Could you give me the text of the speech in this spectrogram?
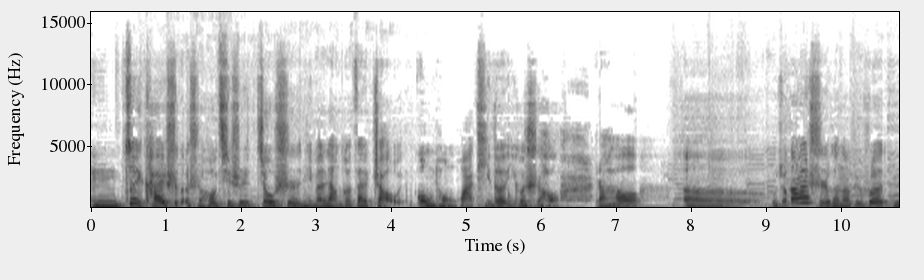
嗯，最开始的时候其实就是你们两个在找共同话题的一个时候，然后，呃，我觉得刚开始可能比如说你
